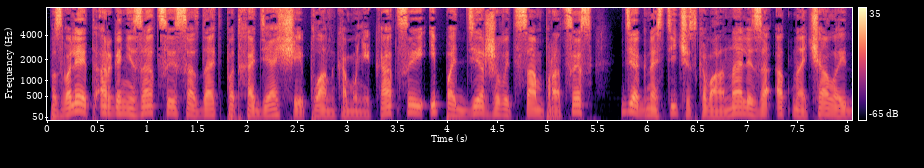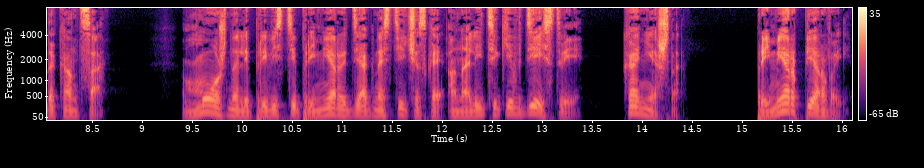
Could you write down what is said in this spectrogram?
позволяет организации создать подходящий план коммуникации и поддерживать сам процесс диагностического анализа от начала и до конца. Можно ли привести примеры диагностической аналитики в действии? Конечно. Пример первый.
